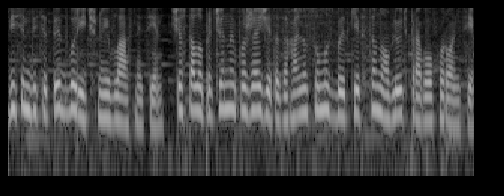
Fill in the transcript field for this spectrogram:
82-річної власниці. Що стало причиною пожежі та загальну суму збитків встановлюють правоохоронці.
